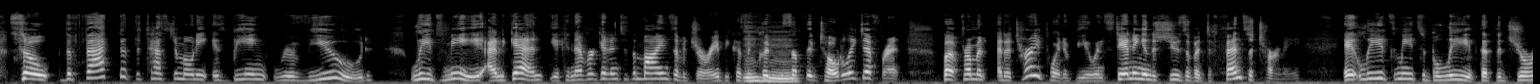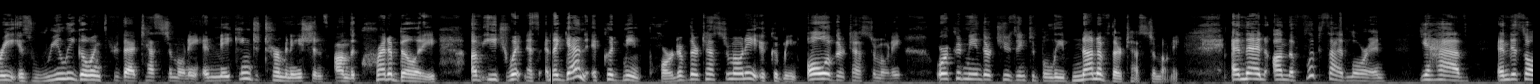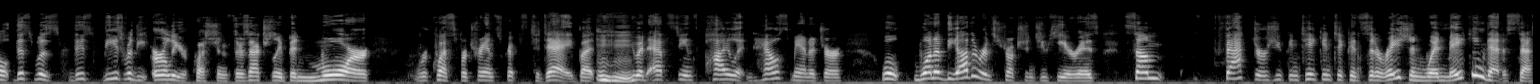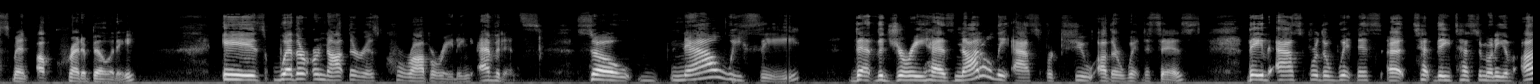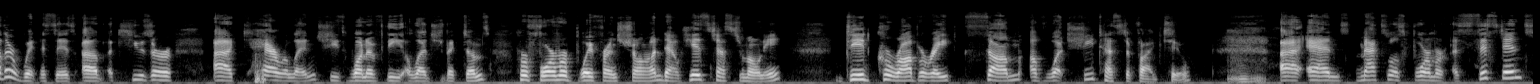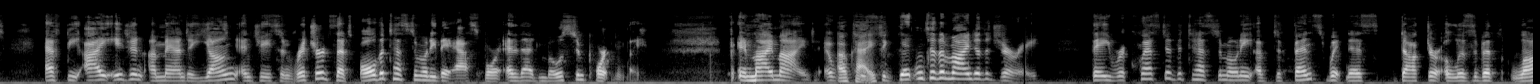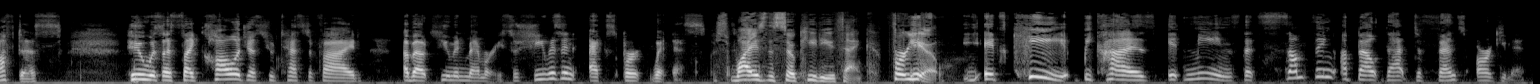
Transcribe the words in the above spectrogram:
So the fact that the testimony is being reviewed leads me, and again, you can never get into the minds of a jury because it could be mm-hmm. something totally different. But from an, an attorney point of view and standing in the shoes of a defense attorney, it leads me to believe that the jury is really going through that testimony and making determinations on the credibility of each witness. And again, it could mean part of their testimony, it could mean all of their testimony, or it could mean they're choosing to believe none of their testimony. And then on the flip side, Lauren, you have and this all this was this these were the earlier questions. There's actually been more requests for transcripts today but mm-hmm. you had epstein's pilot and house manager. Well one of the other instructions you hear is some factors you can take into consideration when making that assessment of credibility is whether or not there is corroborating evidence. So now we see that the jury has not only asked for two other witnesses, they've asked for the witness, uh, te- the testimony of other witnesses of accuser uh, Carolyn. She's one of the alleged victims. Her former boyfriend Sean. Now his testimony did corroborate some of what she testified to, uh, and Maxwell's former assistant. FBI agent Amanda Young and Jason Richards. That's all the testimony they asked for. And then, most importantly, in my mind, Okay. to, to get into the mind of the jury, they requested the testimony of defense witness Dr. Elizabeth Loftus, who was a psychologist who testified about human memory. So she was an expert witness. Why is this so key do you think for you? It's key because it means that something about that defense argument,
